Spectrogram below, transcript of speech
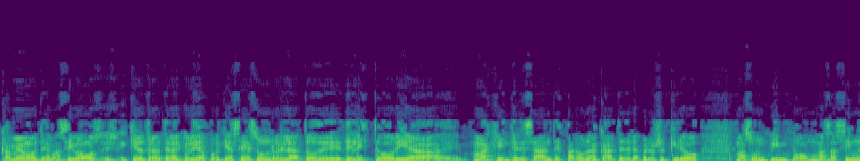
Cambiamos de tema. Sí, vamos, quiero traerte la actualidad, porque haces un relato de, la historia eh, más que interesante para una cátedra, pero yo quiero más un ping-pong, más así un,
